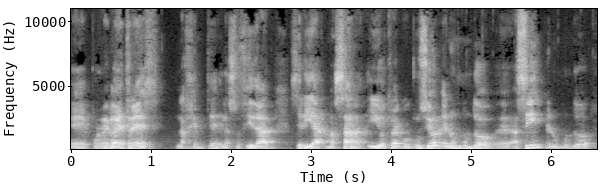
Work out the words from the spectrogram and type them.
eh, por regla de tres, la gente, la sociedad sería más sana. Y otra conclusión, en un mundo eh, así, en un mundo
